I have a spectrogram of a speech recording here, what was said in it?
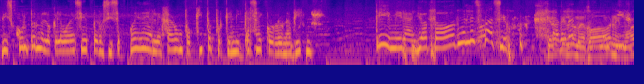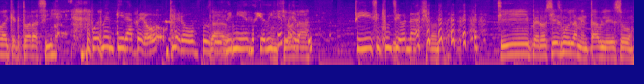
discúlpeme lo que le voy a decir, pero si se puede alejar un poquito porque en mi casa hay coronavirus. Y mira, yo todo el espacio. Creo que es lo mejor, ni modo, hay que actuar así. Fue mentira, pero, pero pues les di miedo. Yo dije, pero, sí, sí funciona. Sí, pero sí es muy lamentable eso.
